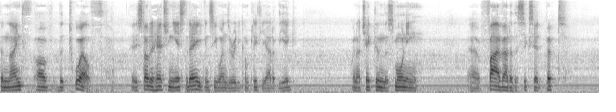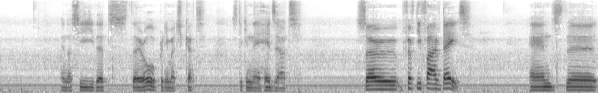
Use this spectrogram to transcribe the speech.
the 9th of the 12th they started hatching yesterday. You can see one's already completely out of the egg. When I checked them this morning uh, five out of the six had pipped and I see that they're all pretty much cut sticking their heads out. So 55 days and the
